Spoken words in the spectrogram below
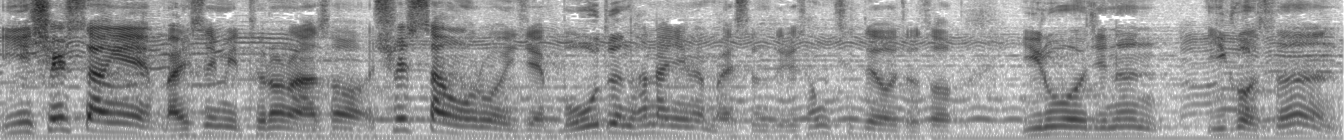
이 실상의 말씀이 드러나서 실상으로 이제 모든 하나님의 말씀들이 성취되어져서 이루어지는 이것은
